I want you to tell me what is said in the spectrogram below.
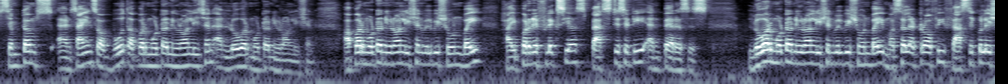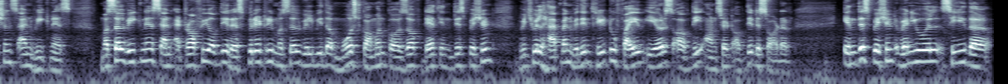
symptoms and signs of both upper motor neuron lesion and lower motor neuron lesion upper motor neuron lesion will be shown by hyperreflexia spasticity and paresis Lower motor neuron lesion will be shown by muscle atrophy, fasciculations, and weakness. Muscle weakness and atrophy of the respiratory muscle will be the most common cause of death in this patient, which will happen within 3 to 5 years of the onset of the disorder. In this patient, when you will see the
